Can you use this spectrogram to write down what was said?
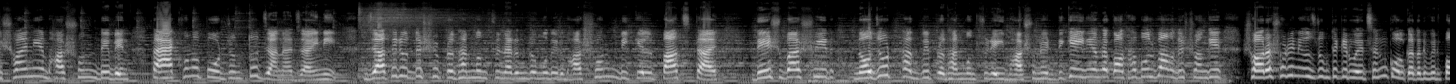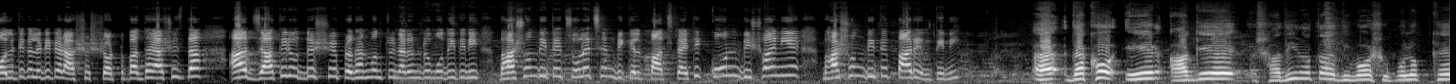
বিষয় নিয়ে ভাষণ দেবেন তা এখনও পর্যন্ত জানা যায়নি। জাতির উদ্দেশ্যে প্রধানমন্ত্রী নরেন্দ্র মোদীর ভাষণ বিকেল পাঁচটায় দেশবাসীর নজর থাকবে প্রধানমন্ত্রীর এই ভাষণের দিকে। এই নিয়ে আমরা কথা বলব। আমাদের সঙ্গে সরাসরি নিউজ রুম থেকে রয়েছেন কলকাতা টিভির পলিটিক্যাল এডিটর আশিস চট্টোপাধ্যায়। আশিস দা, আজ জাতির উদ্দেশ্যে প্রধানমন্ত্রী নরেন্দ্র মোদী তিনি ভাষণ দিতে চলেছেন বিকেল পাঁচটায়। ঠিক কোন বিষয় নিয়ে ভাষণ দিতে পারেন তিনি? দেখো, এর আগে স্বাধীনতা দিবস উপলক্ষে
